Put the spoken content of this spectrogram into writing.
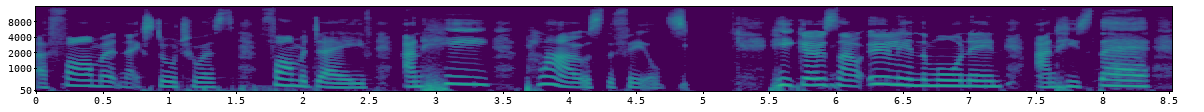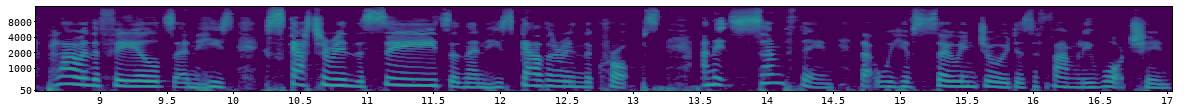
a farmer next door to us, Farmer Dave, and he ploughs the fields. He goes out early in the morning and he's there ploughing the fields and he's scattering the seeds and then he's gathering the crops. And it's something that we have so enjoyed as a family watching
